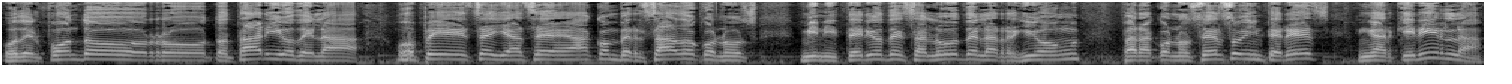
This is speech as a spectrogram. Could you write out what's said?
o del Fondo Rototario de la OPS ya se ha conversado con los ministerios de salud de la región para conocer su interés en adquirirla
